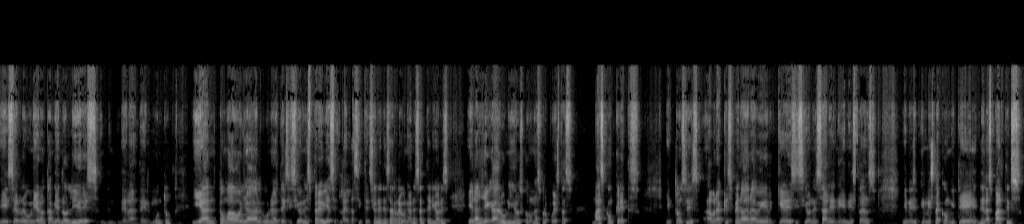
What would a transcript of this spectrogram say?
eh, se reunieron también los líderes del mundo y han tomado ya algunas decisiones previas. las intenciones de esas reuniones anteriores eran llegar unidos con unas propuestas más concretas. Entonces habrá que esperar a ver qué decisiones salen en, estas, en, en esta comité de las partes.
